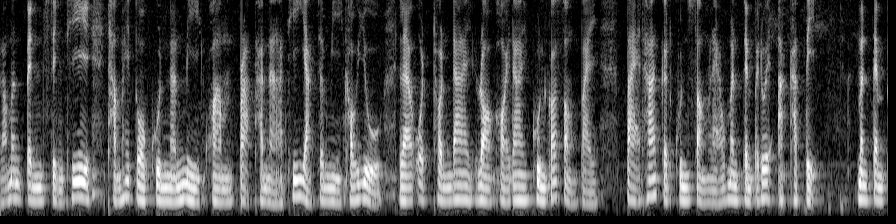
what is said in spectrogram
แล้วมันเป็นสิ่งที่ทำให้ตัวคุณนั้นมีความปรารถนาที่อยากจะมีเขาอยู่ แล้วอดทนได้รอคอยได้ คุณก็ส่องไป แต่ถ้าเกิดคุณส่องแล้วมันเต็มไปด้วยอคติ มันเต็มไป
